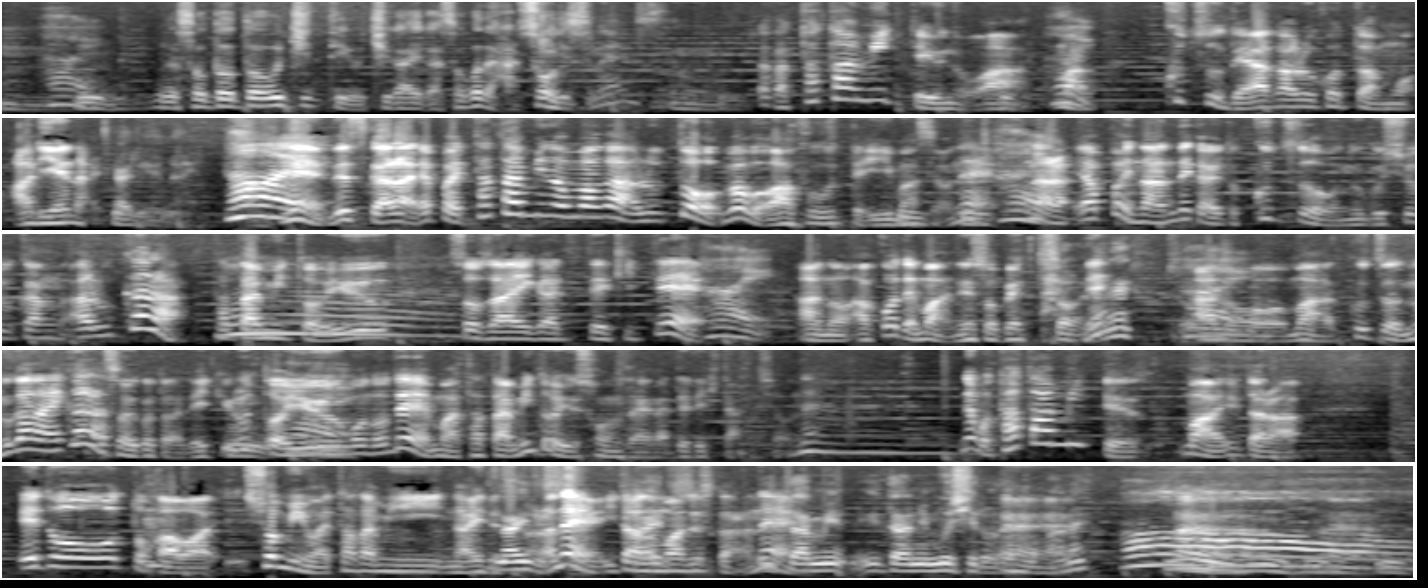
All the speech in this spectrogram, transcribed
うん。外と内っていう違いがそこではっきそうですねりするんです。うん。だから畳っていうのは、まあ靴で上がることはもうありえない。ありえない。はい。ね、ですからやっぱり畳の間があると、まあ、和風って言いますよね、うんはいだからやっぱりなんでかいうと靴を脱ぐ習慣があるから畳という素材が出てきて、はい。あのあこでまあ寝そべったりね。そうね。あのまあ、靴を脱がないからそういうことができるといはい。うもので、まあ、畳という存在が出てきたんでしょうね、うんでも畳ってまあ言ったら江戸とかは庶民は畳ないですからないですね板の間ですからね。板にむしろだとかね、あー。ええ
